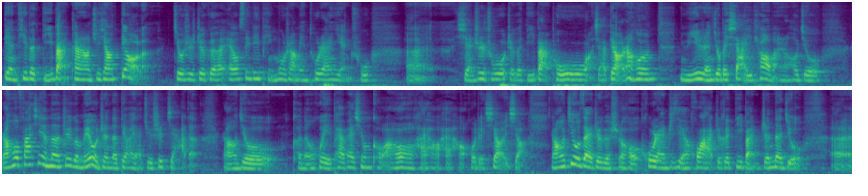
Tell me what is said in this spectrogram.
电梯的底板看上去像掉了，就是这个 LCD 屏幕上面突然演出呃显示出这个底板噗往下掉，然后女艺人就被吓一跳嘛，然后就。然后发现呢，这个没有真的掉下去，是假的。然后就可能会拍拍胸口啊，哦，还好还好，或者笑一笑。然后就在这个时候，忽然之间，哗，这个地板真的就呃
